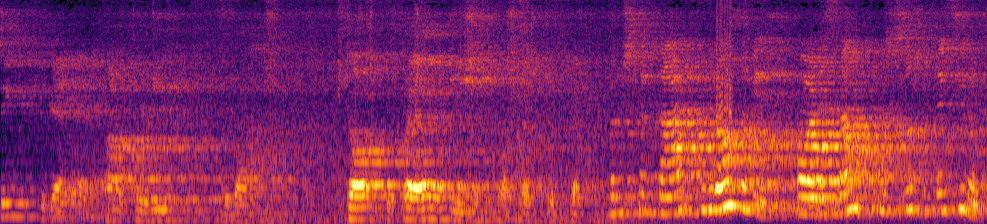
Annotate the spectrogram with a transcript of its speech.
sing together powerfully with us. God declare Jesus perfected faith. Vamos cantar poderosamente a oração que Jesus nos ensinou.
